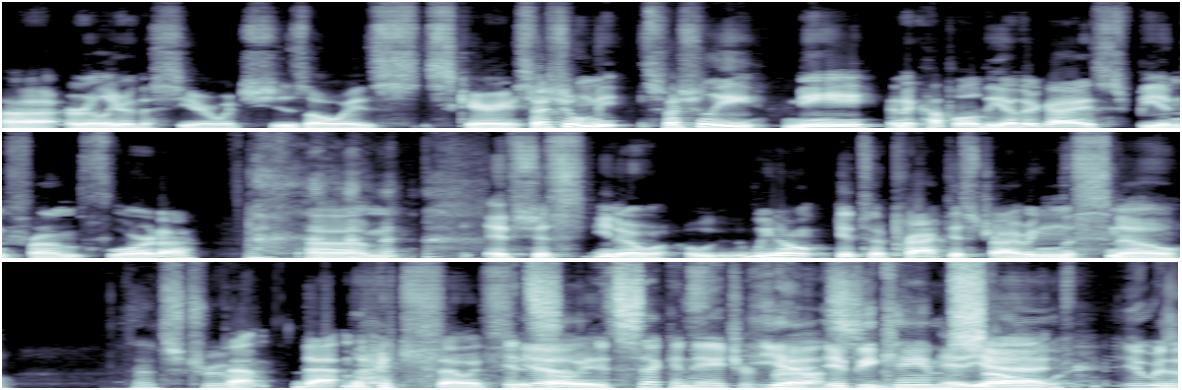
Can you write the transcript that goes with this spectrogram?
uh, earlier this year, which is always scary, especially me, especially me and a couple of the other guys being from Florida. Um, it's just you know we don't get to practice driving in the snow That's true. that that much, so it's it's, It's, Yeah. always it's second nature for yeah, us. it became Uh, so. yeah. It was.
